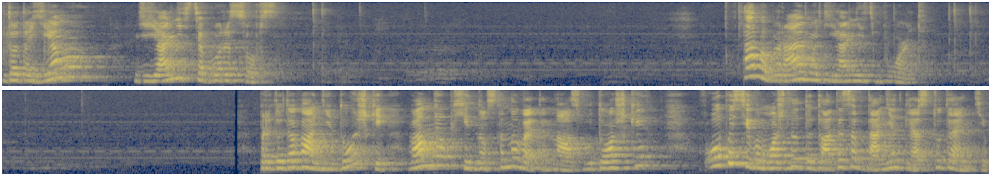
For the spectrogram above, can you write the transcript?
Додаємо діяльність або ресурс. Та вибираємо діяльність Board. При додаванні дошки вам необхідно встановити назву дошки. В описі ви можете додати завдання для студентів.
